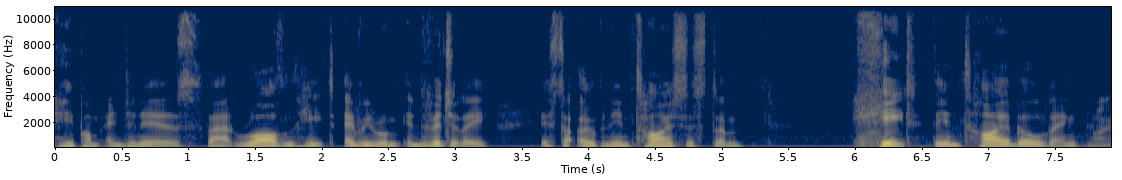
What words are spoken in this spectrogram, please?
heat pump engineers that rather than heat every room individually, is to open the entire system heat the entire building Right.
